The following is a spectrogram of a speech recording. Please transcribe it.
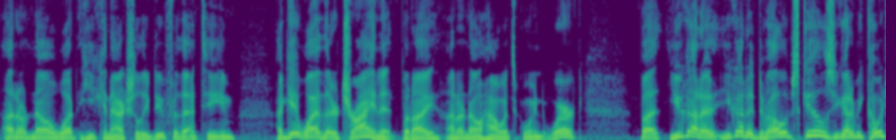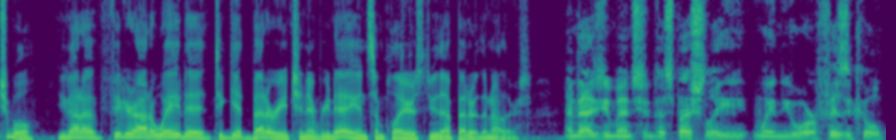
I don't know what he can actually do for that team. I get why they're trying it, but I, I don't know how it's going to work. But you gotta you gotta develop skills. You gotta be coachable. You gotta figure out a way to, to get better each and every day. And some players do that better than others. And as you mentioned, especially when your physical,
